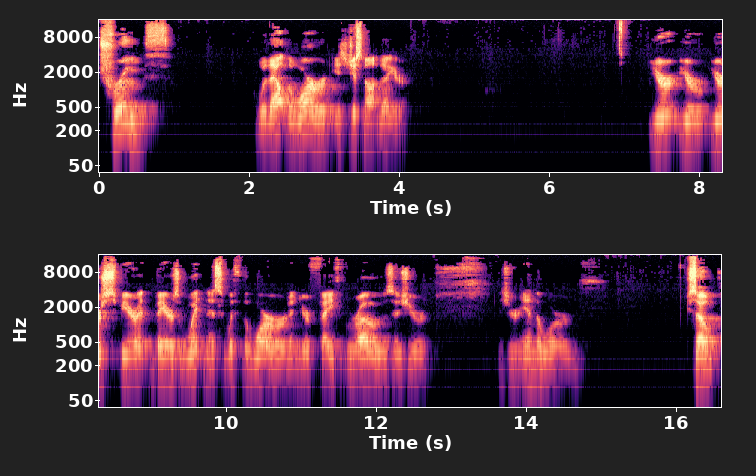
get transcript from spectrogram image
truth without the word is just not there. Your, your, your spirit bears witness with the word and your faith grows as you're, as you're in the word. So,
